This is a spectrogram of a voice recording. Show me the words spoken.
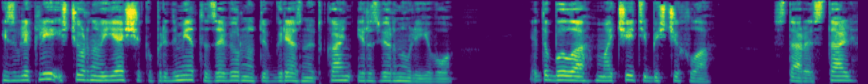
Извлекли из черного ящика предмет, завернутый в грязную ткань, и развернули его — это было мачете без чехла. Старая сталь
